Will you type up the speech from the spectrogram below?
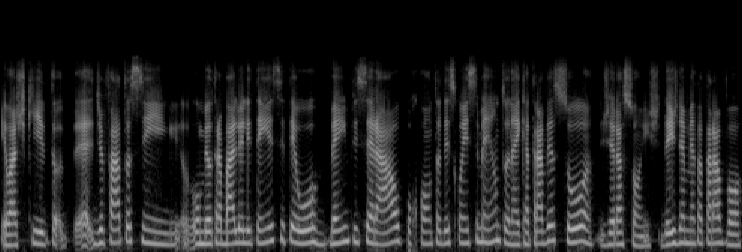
eu acho que, é, de fato, assim, o meu trabalho ele tem esse teor bem visceral por conta desse conhecimento, né, que atravessou gerações, desde a minha tataravó.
